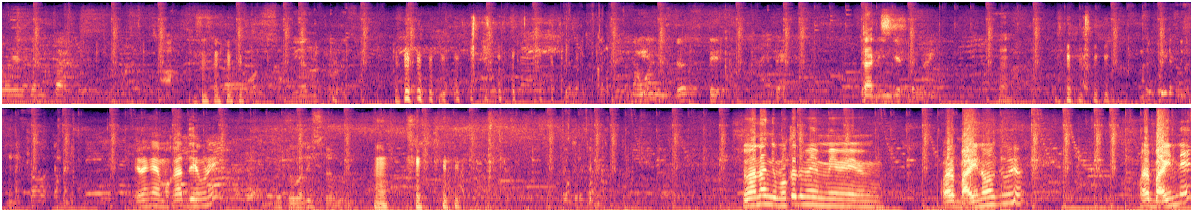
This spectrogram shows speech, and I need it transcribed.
tourism tax. Ah. We are not tourists. no one is just stay. Tax. Tax. Ringgit per night. Kira nggak mau kadeh ini? Itu waris loh. සුවනන්ගේ මොකද මේ මේ ඔය බයිනෝ කිව්වේ? ඔය බයින්නේ?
